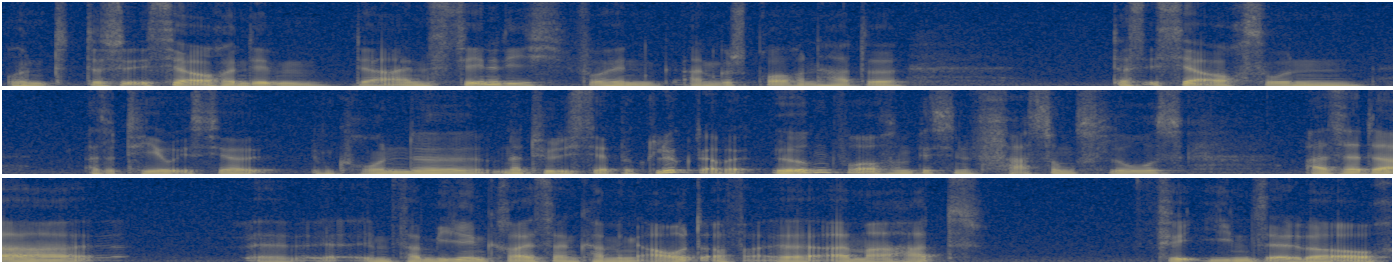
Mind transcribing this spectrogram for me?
Und das ist ja auch in dem, der einen Szene, die ich vorhin angesprochen hatte, das ist ja auch so ein, also Theo ist ja im Grunde natürlich sehr beglückt, aber irgendwo auch so ein bisschen fassungslos, als er da äh, im Familienkreis sein Coming Out auf äh, einmal hat, für ihn selber auch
